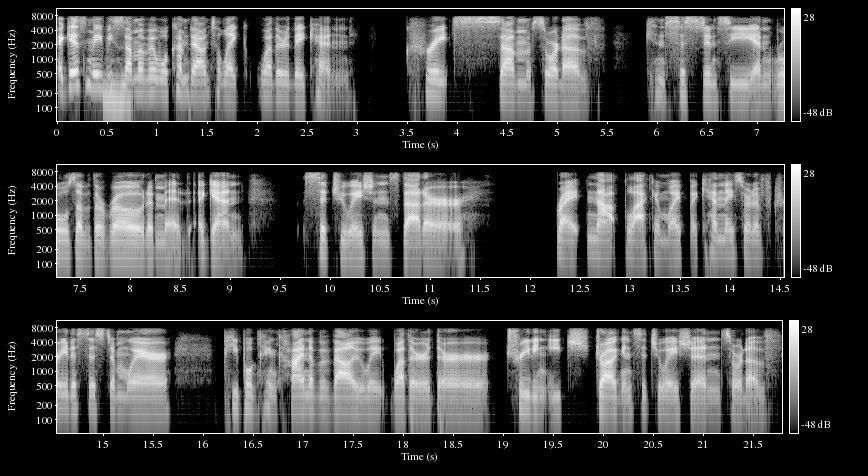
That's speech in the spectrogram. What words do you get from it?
i guess maybe mm-hmm. some of it will come down to like whether they can create some sort of consistency and rules of the road amid again situations that are right not black and white but can they sort of create a system where people can kind of evaluate whether they're treating each drug and situation sort of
